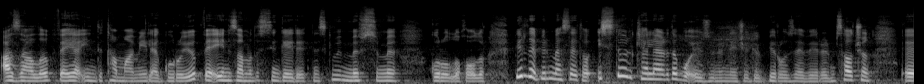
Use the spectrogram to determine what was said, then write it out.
azalıb və ya indi tamamilə quruyub və eyni zamanda sizin qeyd etdiyiniz kimi mövsümü quruluq olur. Bir də bir məsələ də isti ölkələrdə bu özünü necə bir özə verir? Misal üçün e,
